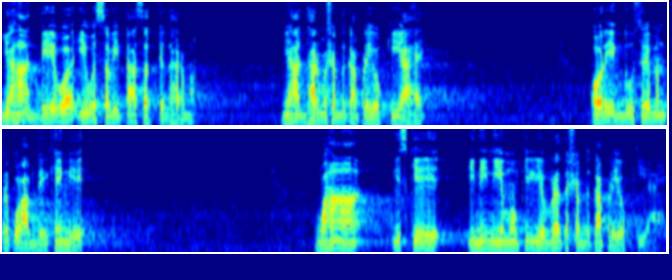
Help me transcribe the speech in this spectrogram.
यहाँ देव इव सविता सत्य धर्म। यहाँ धर्म शब्द का प्रयोग किया है। और एक दूसरे मंत्र को आप देखेंगे। वहाँ इसके इन्हीं नियमों के लिए व्रत शब्द का प्रयोग किया है।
